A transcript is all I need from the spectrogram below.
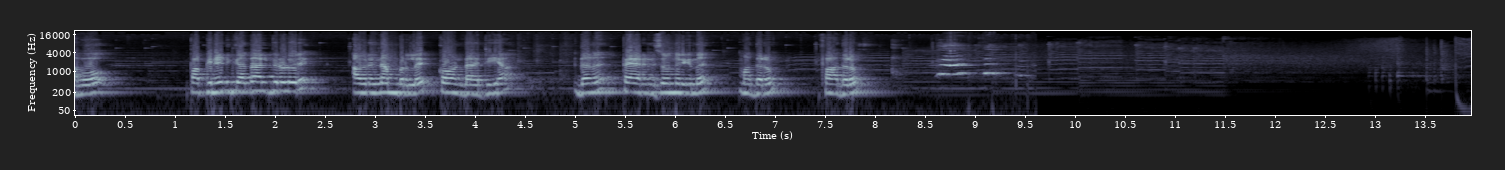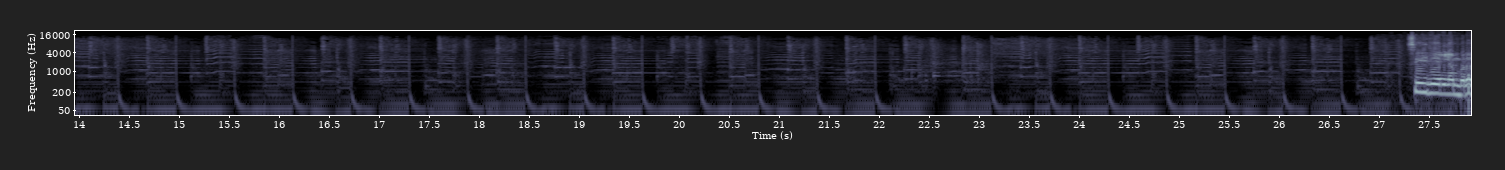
അപ്പോൾ പപ്പിനെ എടുക്കാൻ താല്പര്യമുള്ളവർ അവരുടെ നമ്പറിൽ കോണ്ടാക്ട് ചെയ്യുക ഇതാണ് പേരൻസ് വന്നിരിക്കുന്നത് മദറും ഫാദറും സീരിയൽ നമ്പർ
